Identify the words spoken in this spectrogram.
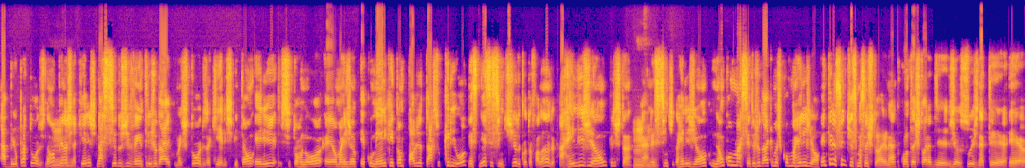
abriu para todos, não apenas uhum. aqueles nascidos de ventre judaico, mas todos aqueles. Então ele se tornou é, uma religião ecumênica, então Paulo de Tarso criou, nesse, nesse sentido que eu estou falando, a religião cristã. Né? Uhum. Né? Nesse sentido, a religião não como uma seita judaica, mas como uma religião. É interessantíssima essa história, né? Conta a história de Jesus, né? Ter é,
